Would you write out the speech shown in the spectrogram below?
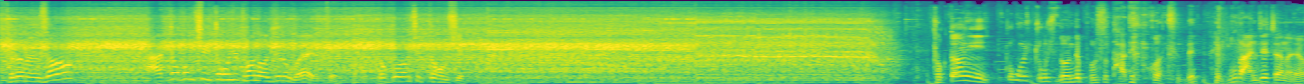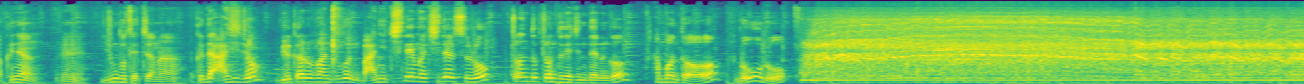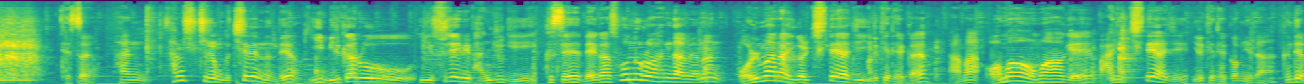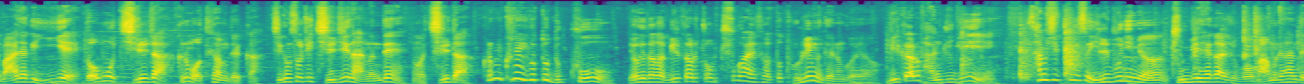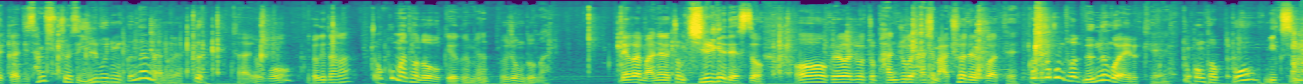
그러면서 아 조금씩 조금씩 더 넣어주는 거야 이렇게 조금씩 조금씩 적당히 조금씩 조금씩 넣었는데 벌써 다 된 것 같은데? 물 안 쟀잖아요. 그냥 예, 이 정도 됐잖아. 근데 아시죠? 밀가루 반죽은 많이 치대면 치댈수록 쫀득쫀득해진다는 거 한 번 더 로우로. 됐어요. 한 30초 정도 치댔는데요. 이 밀가루 이 수제비 반죽이 글쎄 내가 손으로 한다면은 얼마나 이걸 치대야지 이렇게 될까요? 아마 어마어마하게 많이 치대야지 이렇게 될 겁니다. 근데 만약에 이게 너무 질다. 그러면 어떻게 하면 될까? 지금 솔직히 질진 않는데 어, 질다. 그러면 그냥 이것도 넣고 여기다가 밀가루 조금 추가해서 또 돌리면 되는 거예요. 밀가루 반죽이 30초에서 1분이면 준비해가지고 마무리하는 데까지 30초에서 1분이면 끝난다는 거예요. 끝. 자, 요거 여기다가 조금만 더 넣어볼게요. 그러면 요 정도만. 내가 만약에 좀 질게 됐어. 어, 그래가지고 좀 반죽을 다시 맞춰야 될 것 같아. 그럼 조금 더 넣는 거야, 이렇게. 뚜껑 덮고 믹스.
